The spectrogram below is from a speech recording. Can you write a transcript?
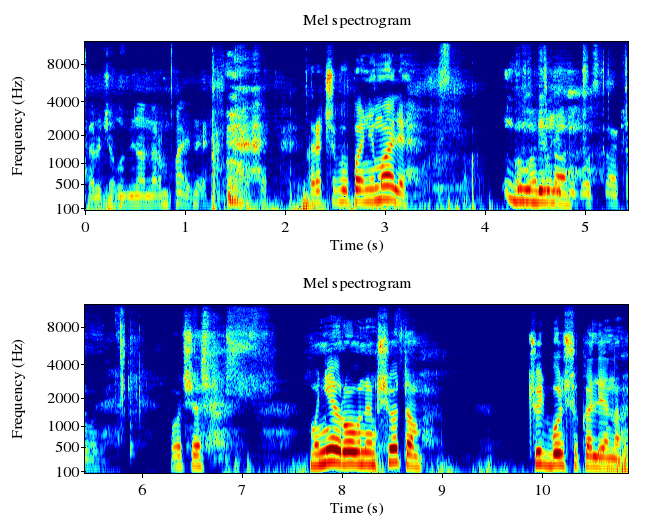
Короче, глубина нормальная. короче, вы понимали, глубина. Вот сейчас Мне ровным счетом чуть больше колена.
